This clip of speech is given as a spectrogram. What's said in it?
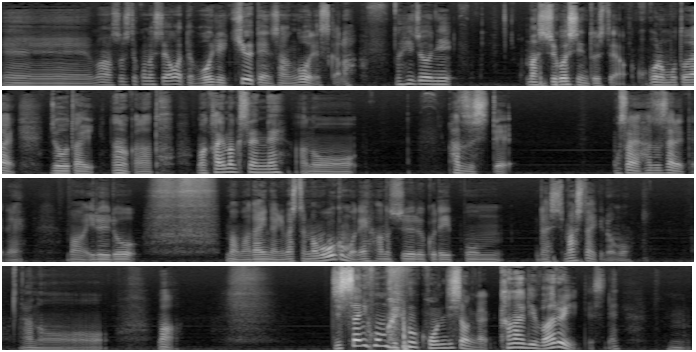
えー、まあ、そしてこの試合終わって防御率9.35ですから、非常に、まあ、守護神としては心もとない状態なのかなと。まあ、開幕戦ね、あのー外して、抑え外されてね、まあ、いろいろ、まあ、話題になりました。まあ、僕もね、あの収録で一本出しましたけども、あのーまあ、実際にほんまにもうコンディションがかなり悪いですね。うん。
